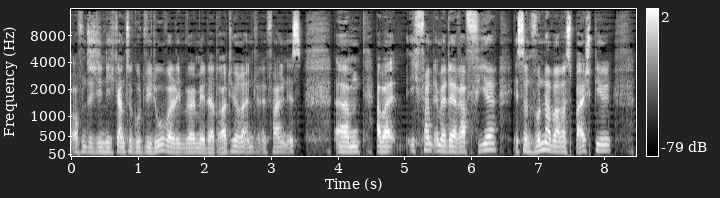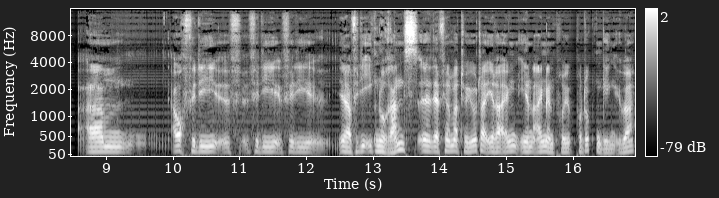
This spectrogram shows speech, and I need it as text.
offensichtlich nicht ganz so gut wie du, weil, weil mir der Dreitürer ent, entfallen ist. Ähm, aber ich fand immer, der RAV4 ist ein wunderbares Beispiel. Ähm, auch für die, für die, für die, ja, für die Ignoranz äh, der Firma Toyota ihrer, ihren eigenen Pro Produkten gegenüber.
